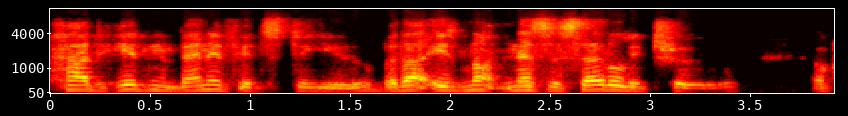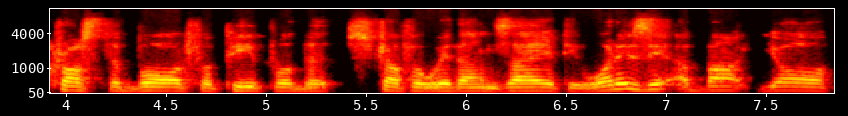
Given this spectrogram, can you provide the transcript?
had hidden benefits to you, but that is not necessarily true across the board for people that struggle with anxiety. What is it about your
